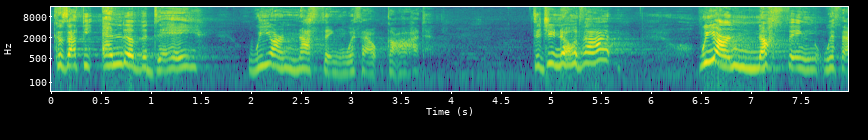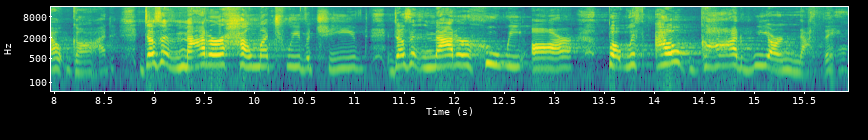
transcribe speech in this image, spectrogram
Because at the end of the day, we are nothing without God. Did you know that? We are nothing without God. It doesn't matter how much we've achieved, it doesn't matter who we are, but without God, we are nothing.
